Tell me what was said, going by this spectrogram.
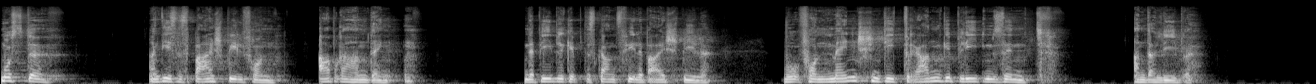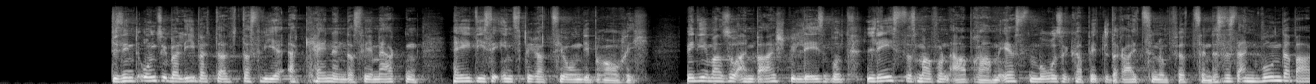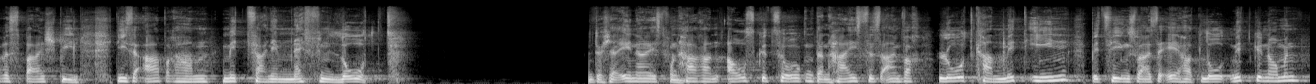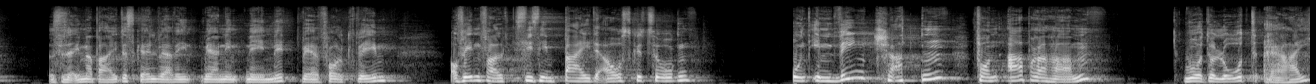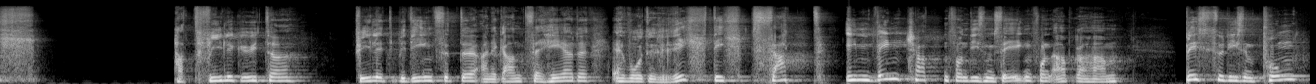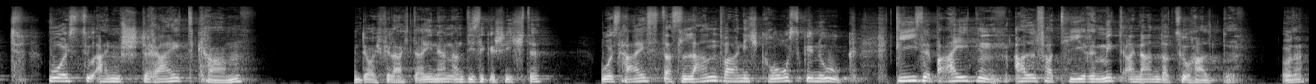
Musste an dieses Beispiel von Abraham denken. In der Bibel gibt es ganz viele Beispiele wo, von Menschen, die dran geblieben sind an der Liebe. Die sind uns überliefert, dass wir erkennen, dass wir merken, hey, diese Inspiration, die brauche ich. Wenn ihr mal so ein Beispiel lesen wollt, lest das mal von Abraham, 1. Mose Kapitel 13 und 14. Das ist ein wunderbares Beispiel. Dieser Abraham mit seinem Neffen Lot. Und euch erinnern, ist von Haran ausgezogen, dann heißt es einfach, Lot kam mit ihm, beziehungsweise er hat Lot mitgenommen. Das ist ja immer beides, gell? Wer, wer nimmt wen mit, wer folgt wem? Auf jeden Fall, sie sind beide ausgezogen. Und im Windschatten von Abraham wurde Lot reich, hat viele Güter, viele Bedienstete, eine ganze Herde. Er wurde richtig satt im Windschatten von diesem Segen von Abraham bis zu diesem Punkt, wo es zu einem Streit kam. Könnt ihr euch vielleicht erinnern an diese Geschichte? Wo es heißt, das Land war nicht groß genug, diese beiden Alpha-Tiere miteinander zu halten, oder?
